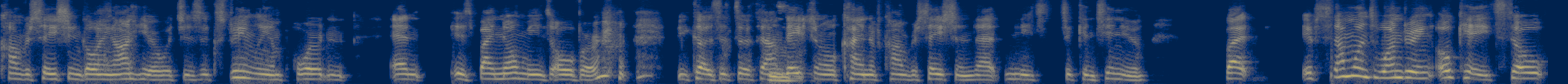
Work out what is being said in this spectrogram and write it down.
conversation going on here, which is extremely important and is by no means over because it's a mm-hmm. foundational mm. kind of conversation that needs to continue. But if someone's wondering, okay, so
